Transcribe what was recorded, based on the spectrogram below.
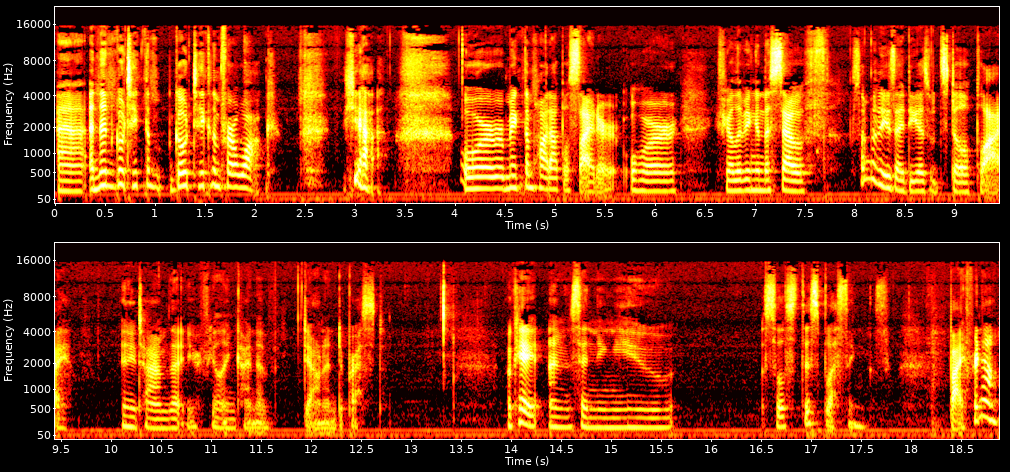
Uh, and then go take them, go take them for a walk. yeah. Or make them hot apple cider. Or if you're living in the South, some of these ideas would still apply anytime that you're feeling kind of down and depressed. Okay, I'm sending you solstice blessings. Bye for now.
